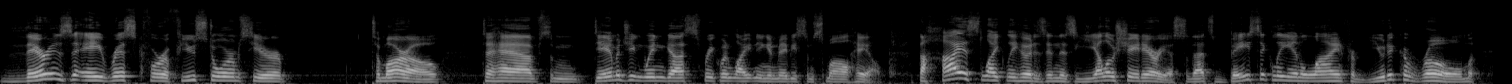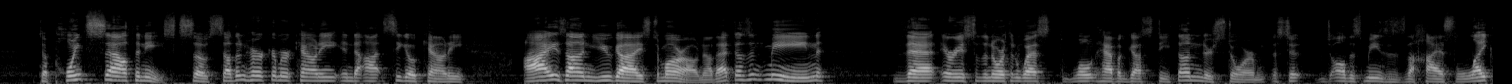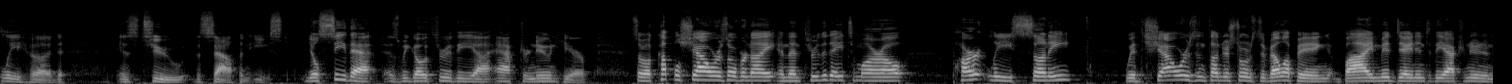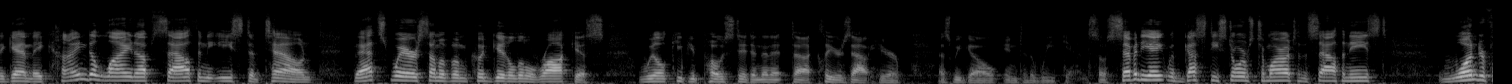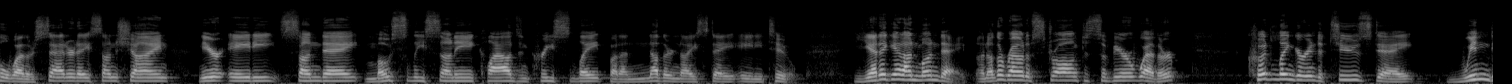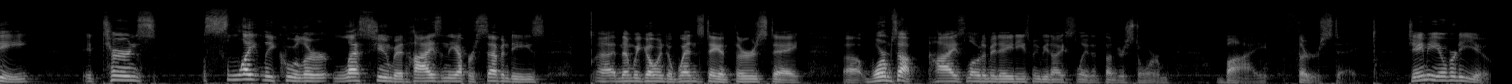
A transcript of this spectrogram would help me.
there is a risk for a few storms here tomorrow to have some damaging wind gusts, frequent lightning, and maybe some small hail. The highest likelihood is in this yellow shade area, so that's basically in a line from Utica, Rome to point south and east. So southern Herkimer County into Otsego County. Eyes on you guys tomorrow. Now, that doesn't mean that areas to the north and west won't have a gusty thunderstorm. all this means is the highest likelihood is to the south and east. You'll see that as we go through the uh, afternoon here. So a couple showers overnight and then through the day tomorrow, partly sunny with showers and thunderstorms developing by midday and into the afternoon. And again, they kind of line up south and east of town. That's where some of them could get a little raucous. We'll keep you posted, and then it uh, clears out here as we go into the weekend. So 78 with gusty storms tomorrow to the south and east. Wonderful weather Saturday, sunshine near 80. Sunday, mostly sunny. Clouds increase late, but another nice day, 82. Yet again on Monday, another round of strong to severe weather. Could linger into Tuesday. Windy. It turns slightly cooler, less humid, highs in the upper 70s. Uh, and then we go into Wednesday and Thursday. Uh, warms up, highs low to mid 80s, maybe an isolated thunderstorm by Thursday. Jamie, over to you.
